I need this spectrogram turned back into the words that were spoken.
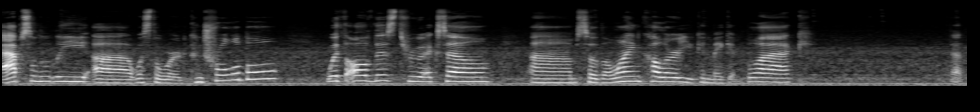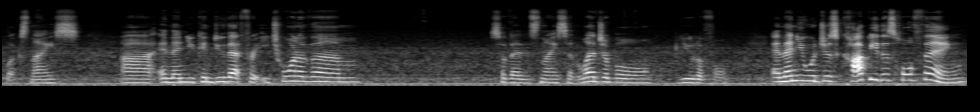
absolutely, uh, what's the word, controllable with all of this through Excel. Um, so the line color, you can make it black. That looks nice. Uh, and then you can do that for each one of them so that it's nice and legible. Beautiful. And then you would just copy this whole thing.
